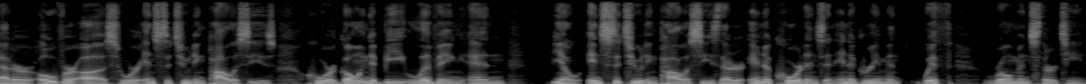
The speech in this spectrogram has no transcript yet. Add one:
that are over us who are instituting policies who are going to be living and you know instituting policies that are in accordance and in agreement with Romans 13.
